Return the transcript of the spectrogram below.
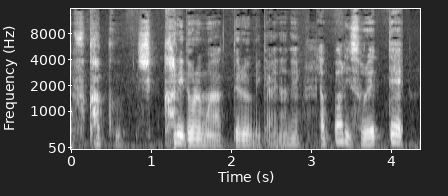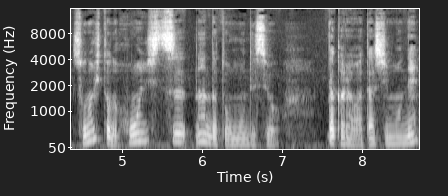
深くしっかりどれもやってるみたいなね。やっぱりそれってその人の本質なんだと思うんですよ。だから私もね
